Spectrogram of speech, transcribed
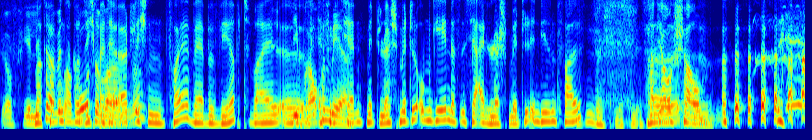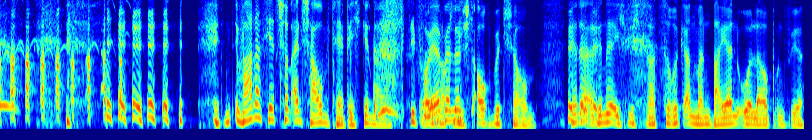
Ja, vier mal Liter, gucken, wenn's ob er sich bei der waren, ne? örtlichen Feuerwehr bewirbt, weil äh, Die brauchen mehr. effizient mit Löschmittel umgehen. Das ist ja ein Löschmittel in diesem Fall. ein Löschmittel. Es hat ja auch Äh, Schaum. War das jetzt schon ein Schaumteppich, genau. Die Feuerwehr löscht auch mit Schaum. Ja, da erinnere ich mich gerade zurück an meinen Bayernurlaub und wir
